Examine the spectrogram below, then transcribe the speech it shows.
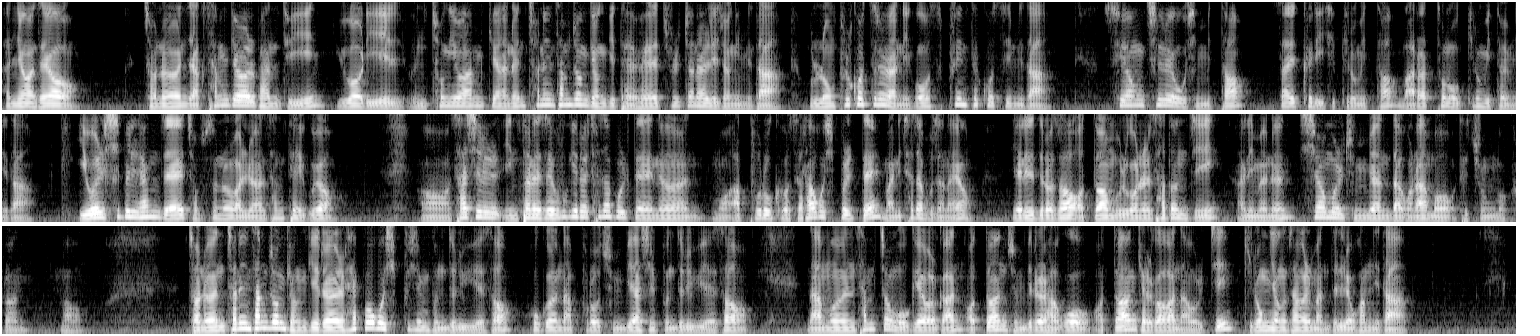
안녕하세요. 저는 약 3개월 반 뒤인 6월 2일 은총이와 함께하는 천인 3종 경기 대회에 출전할 예정입니다. 물론 풀코스는 아니고 스프린트 코스입니다. 수영 750m, 사이클 20km, 마라톤 5km입니다. 2월 10일 현재 접수는 완료한 상태이고요. 어, 사실 인터넷에 후기를 찾아볼 때에는 뭐 앞으로 그것을 하고 싶을 때 많이 찾아보잖아요. 예를 들어서 어떠한 물건을 사든지 아니면은 시험을 준비한다거나 뭐 대충 뭐 그런 뭐 저는 천인 3종 경기를 해보고 싶으신 분들을 위해서 혹은 앞으로 준비하실 분들을 위해서 남은 3.5개월간 어떠한 준비를 하고 어떠한 결과가 나올지 기록 영상을 만들려고 합니다.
